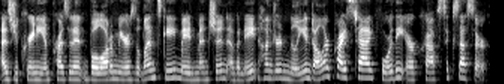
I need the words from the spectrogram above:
as Ukrainian President Volodymyr Zelensky made mention of an $800 million price tag for the aircraft's successor.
